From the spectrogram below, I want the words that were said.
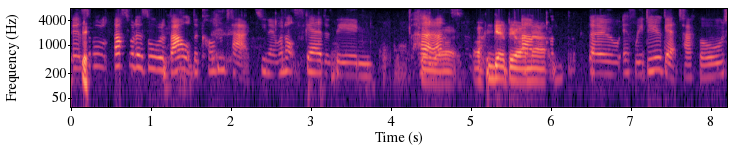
it's all, that's what it's all about the contact. You know, we're not scared of being hurt. Right. I can get behind um, that. So if we do get tackled,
